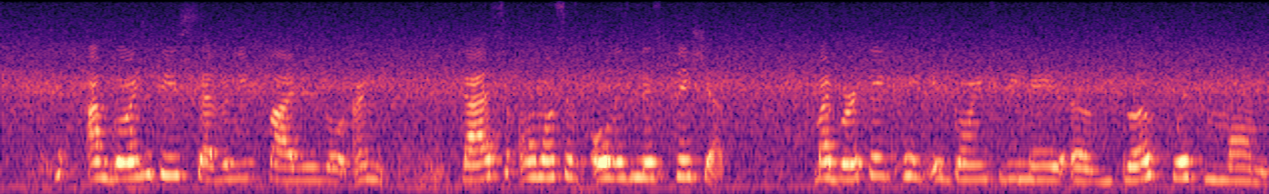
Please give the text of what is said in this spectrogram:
I'm going to be 75 years old. I'm that's almost as old as Miss Bishop. My birthday cake is going to be made of book with mommy.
